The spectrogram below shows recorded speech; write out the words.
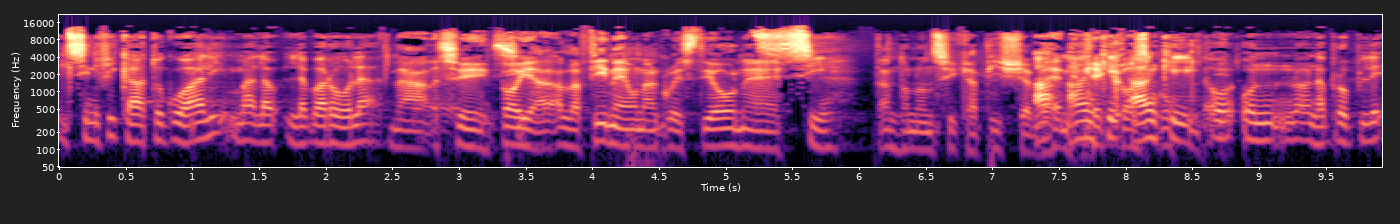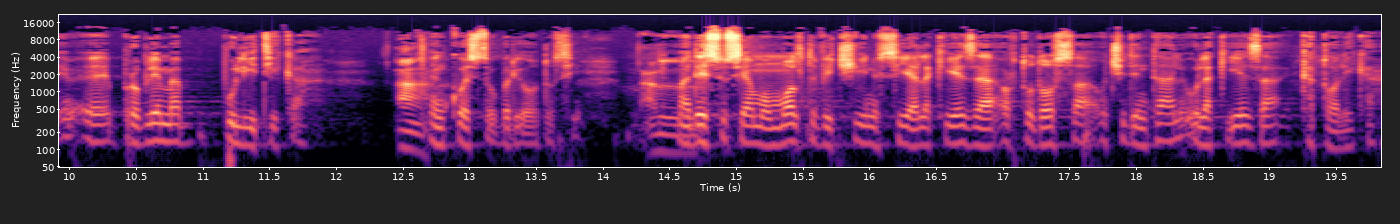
Il significato uguale, ma la, la parola... No, sì, poi Sì. alla fine è una questione, Sì. tanto non si capisce Ha bene anche, che cosa anche un, una proble- eh, problema politica Ah, in questo periodo, sì. al- Ma adesso siamo molto vicini sia alla Chiesa ortodossa occidentale o alla Chiesa cattolica.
